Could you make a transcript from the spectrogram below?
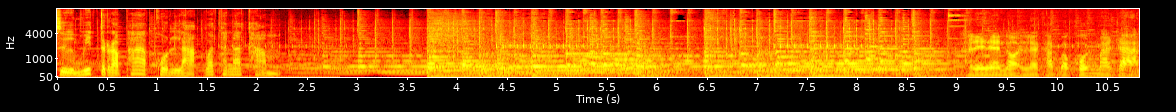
สื่อมิตรภาพคนหลากวัฒนธรรม อันนี้แน่นอนแล้วครับว่าคนมาจาก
